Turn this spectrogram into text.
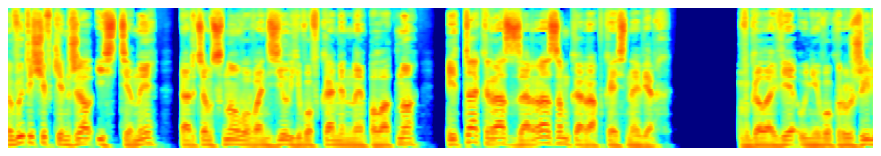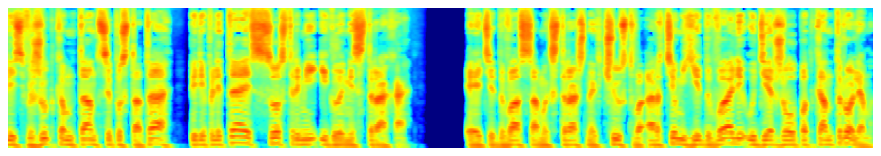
Вытащив кинжал из стены, Артем снова вонзил его в каменное полотно и так раз за разом карабкаясь наверх. В голове у него кружились в жутком танце пустота, переплетаясь с острыми иглами страха. Эти два самых страшных чувства Артем едва ли удерживал под контролем,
